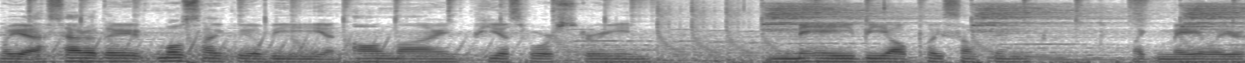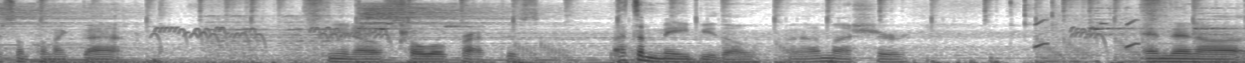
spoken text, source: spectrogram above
But yeah, Saturday most likely will be an online PS4 stream. Maybe I'll play something like Melee or something like that. You know, solo practice. That's a maybe though. I'm not sure. And then, uh,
